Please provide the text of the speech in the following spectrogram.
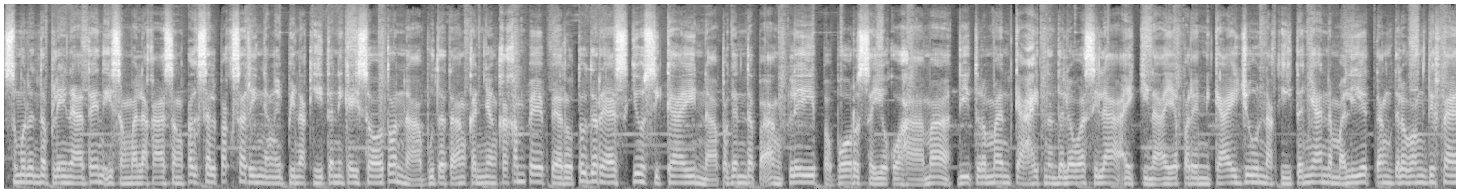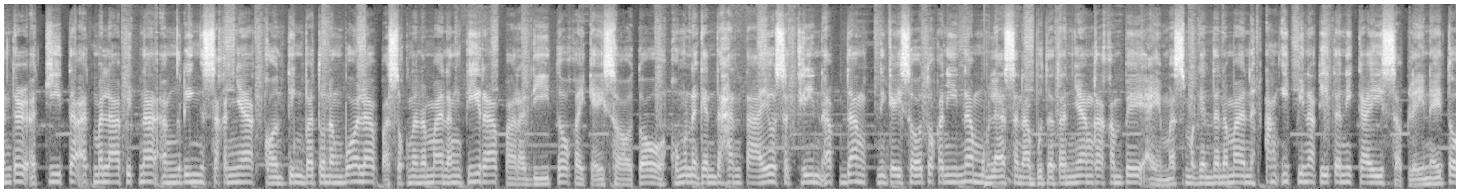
Sumunod na play natin, isang malakasang pagsalpak sa ring ang ipinakita ni Kai Soto, nabutata ang kanyang kakampi pero to the rescue si Kai, napaganda pa ang play, pabor sa Yokohama. Dito naman kahit na dalawa sila ay kinaya pa rin ni Kaiju, nakita niya na maliit ang dalawang defender at kita at malapit na ang ring sa kanya, konting bato ng bola, pasok na naman ang tira para dito kay Kai Soto. Kung nagandahan tayo sa clean up dunk ni Kai Soto kanina mula sa nabutatan niyang kakampi ay mas maganda naman ang ipinakita ni Kai sa play na ito.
